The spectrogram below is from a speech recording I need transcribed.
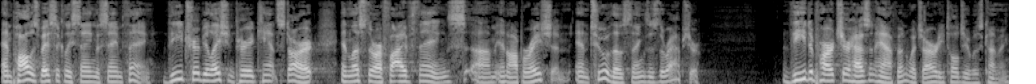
And Paul is basically saying the same thing. The tribulation period can't start unless there are five things um, in operation, and two of those things is the rapture. The departure hasn't happened, which I already told you was coming.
